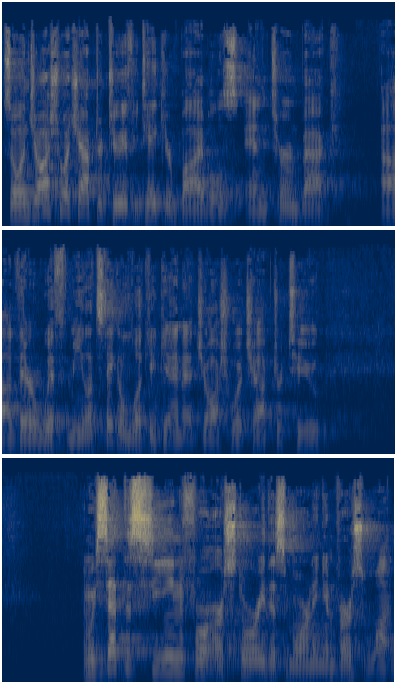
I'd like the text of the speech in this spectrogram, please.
So, in Joshua chapter 2, if you take your Bibles and turn back uh, there with me, let's take a look again at Joshua chapter 2. And we set the scene for our story this morning in verse 1.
